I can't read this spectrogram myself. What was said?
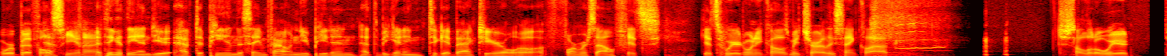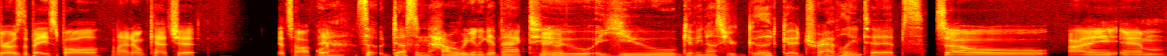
we're Biffles, he and I. I think at the end, you have to pee in the same fountain you peed in at the beginning to get back to your uh, former self. It's gets weird when he calls me Charlie St. Cloud. Just a little weird. Throws the baseball and I don't catch it. It's awkward. Yeah. So, Dustin, how are we going to get back to you giving us your good, good traveling tips? So I am.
